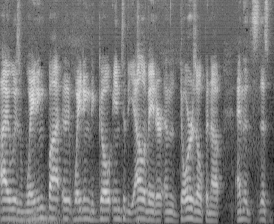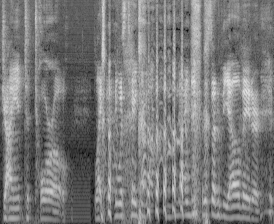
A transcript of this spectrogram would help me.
I was waiting, but uh, waiting to go into the elevator, and the doors open up, and it's this giant Totoro. Like it was taking up ninety percent of the elevator.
